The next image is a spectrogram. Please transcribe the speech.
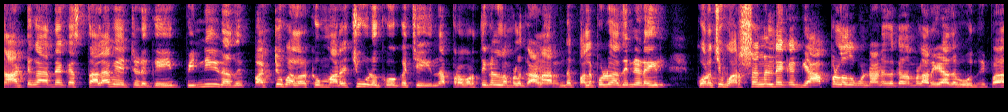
നാട്ടുകാരുടെയൊക്കെ സ്ഥലം ഏറ്റെടുക്കുകയും പിന്നീട് അത് മറ്റു പലർക്കും മറിച്ചു കൊടുക്കുകയൊക്കെ ചെയ്യുന്ന പ്രവർത്തികൾ നമ്മൾ കാണാറുണ്ട്. പലപ്പോഴും അതിനിടയിൽ കുറച്ച് വർഷങ്ങളുടെയൊക്കെ ഗ്യാപ്പ് ഉള്ളത് കൊണ്ടാണ് ഇതൊക്കെ നമ്മൾ അറിയാതെ പോകുന്നത്. ഇപ്പോൾ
